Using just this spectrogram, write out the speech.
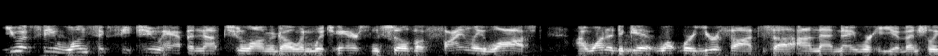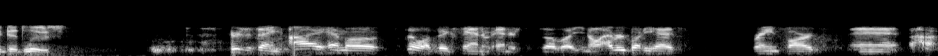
UFC 162 happened not too long ago, in which Anderson Silva finally lost. I wanted to get what were your thoughts uh, on that night where he eventually did lose. Here's the thing: I am a still a big fan of Anderson Silva. You know, everybody has brain farts, and uh,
